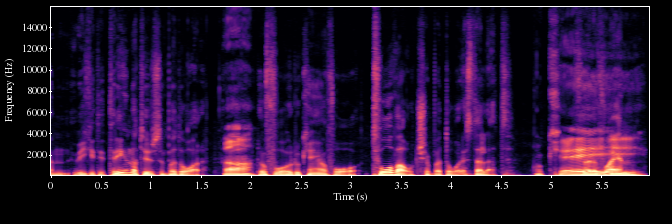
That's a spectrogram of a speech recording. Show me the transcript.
000, vilket är 300 000 på ett år. Ja, Då, får, då kan jag få två voucher på ett år istället. okej. För att få en.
